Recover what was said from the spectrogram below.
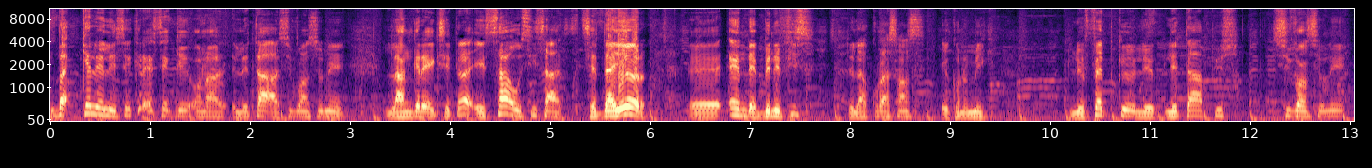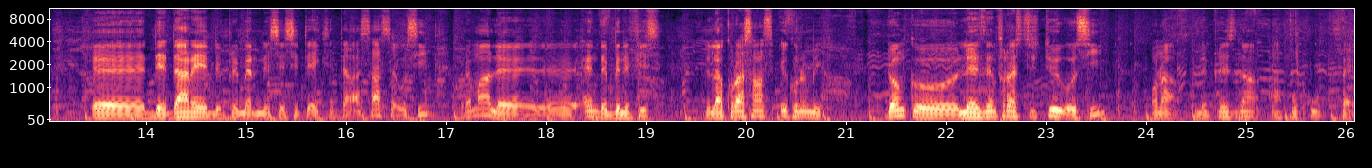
bah, quel est le secret? C'est que l'État a subventionné l'engrais, etc. Et ça aussi, ça, c'est d'ailleurs euh, un des bénéfices de la croissance économique. Le fait que l'État puisse subventionner euh, des denrées de première nécessité, etc. Ça, c'est aussi vraiment euh, un des bénéfices de la croissance économique. Donc, euh, les infrastructures aussi, on a, le président a beaucoup fait.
